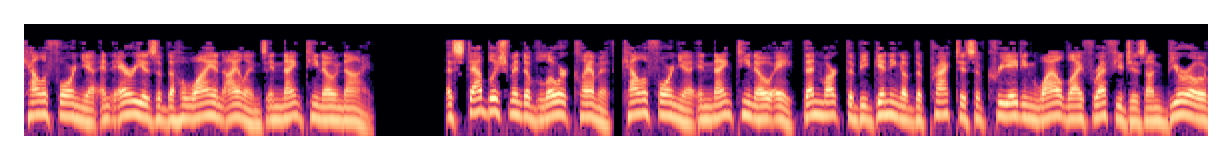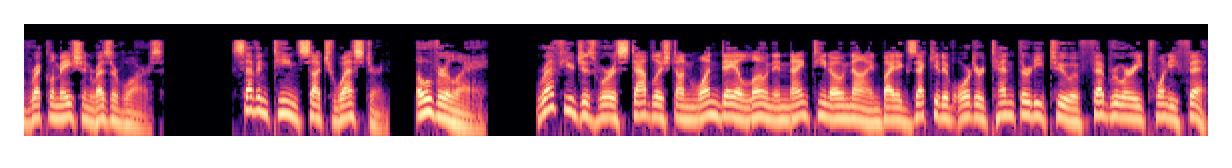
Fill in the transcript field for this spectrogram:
California and areas of the Hawaiian Islands in 1909. Establishment of Lower Klamath, California in 1908 then marked the beginning of the practice of creating wildlife refuges on Bureau of Reclamation reservoirs. Seventeen such western overlay refuges were established on one day alone in 1909 by Executive Order 1032 of February 25.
